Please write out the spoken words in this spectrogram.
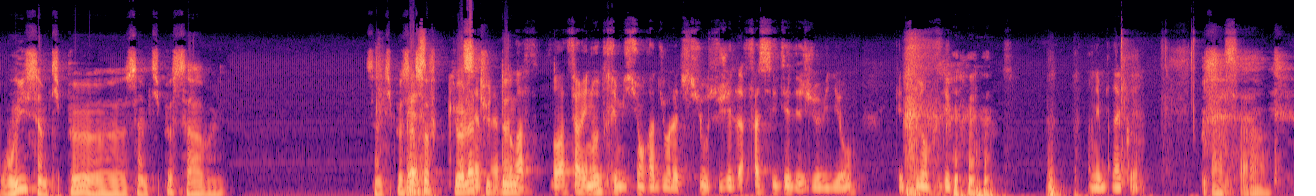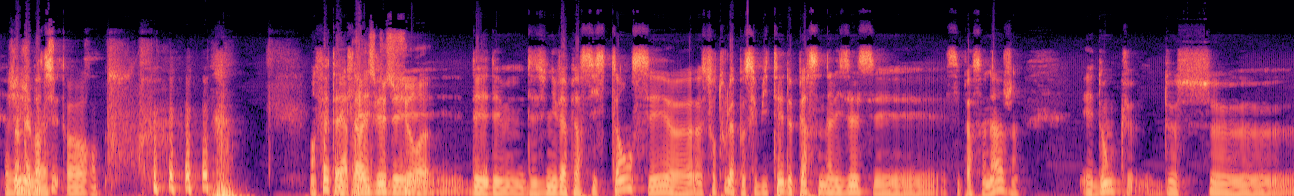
Oui, c'est un petit peu, euh, c'est un petit peu ça, oui. C'est un petit peu ça, sauf que là, tu te donnes. On va, faire une autre émission radio là-dessus au sujet de la facilité des jeux vidéo, qui est de plus en plus On est bien d'accord. Ah, ça. J'ai joué sport. En fait, avec l'arrivée euh, des, des, univers persistants, c'est euh, surtout la possibilité de personnaliser ces, ces, personnages et donc de se,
